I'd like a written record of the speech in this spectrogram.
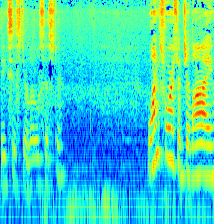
big sister, little sister. One Fourth of July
